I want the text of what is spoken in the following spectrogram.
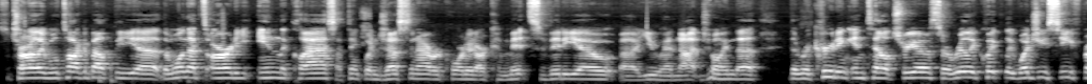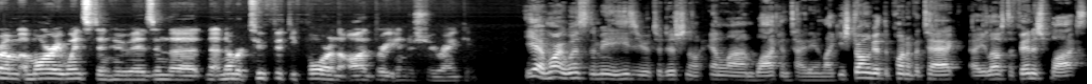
So Charlie, we'll talk about the uh, the one that's already in the class. I think when Justin and I recorded our commits video, uh, you had not joined the the recruiting intel trio. So really quickly, what do you see from Emaree Winston, who is in the number two fifty four in the on three industry ranking? Yeah, Emaree Winston to me, he's your traditional inline blocking tight end. Like he's strong at the point of attack. Uh, he loves to finish blocks.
